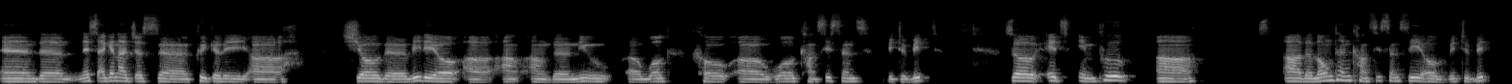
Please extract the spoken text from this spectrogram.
And uh, next, I'm gonna just uh, quickly uh, show the video uh, on, on the new uh, work called work consistent bit to bit. So it's improved the long-term consistency of vid2vid.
